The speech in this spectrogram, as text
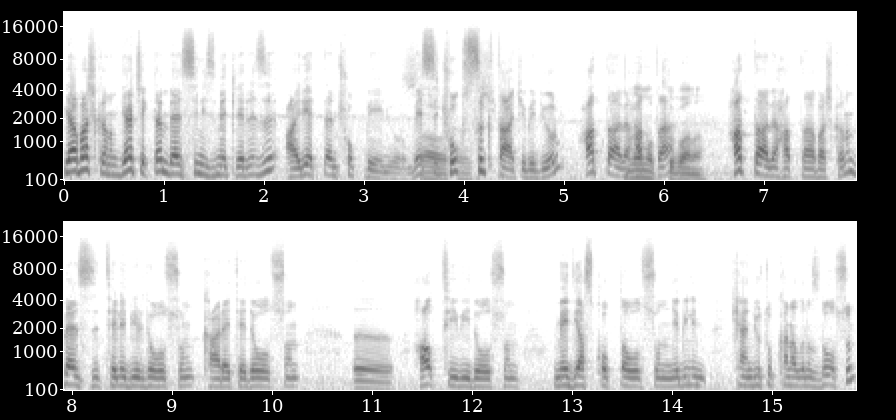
ya başkanım gerçekten ben sizin hizmetlerinizi ayrıyetten çok beğeniyorum. ve Sağ sizi ol çok kardeşim. sık takip ediyorum. Hatta ve ne hatta bana. hatta ve hatta başkanım ben sizi Tele1'de olsun, KRT'de olsun, e, Halk TV'de olsun, Medyaskop'ta olsun, ne bileyim kendi YouTube kanalınızda olsun.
